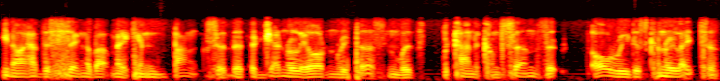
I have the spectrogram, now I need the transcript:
you know, I had this thing about making Banks a, a generally ordinary person with the kind of concerns that all readers can relate to.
